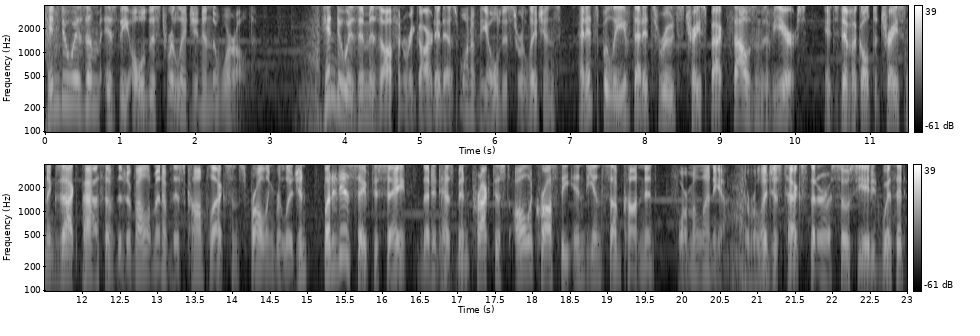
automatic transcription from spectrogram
Hinduism is the oldest religion in the world. Hinduism is often regarded as one of the oldest religions, and it's believed that its roots trace back thousands of years. It's difficult to trace an exact path of the development of this complex and sprawling religion, but it is safe to say that it has been practiced all across the Indian subcontinent for millennia. The religious texts that are associated with it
